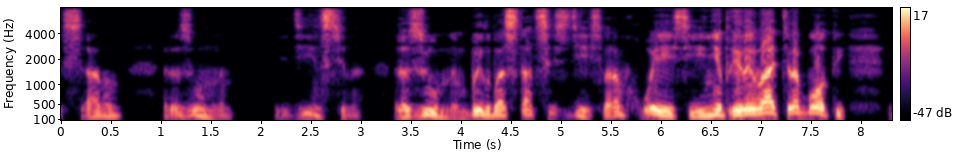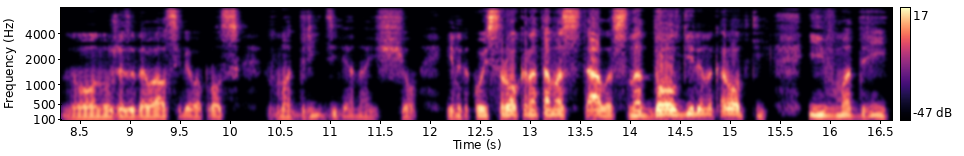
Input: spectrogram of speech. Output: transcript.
Самым разумным, единственно разумным было бы остаться здесь, в Аранхуэсе, и не прерывать работы. Но он уже задавал себе вопрос, в Мадриде ли она еще, и на какой срок она там осталась, на долгий или на короткий. И в Мадрид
